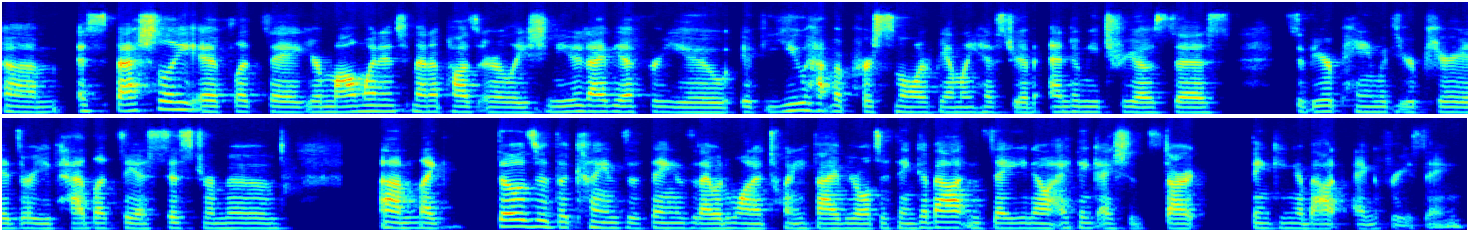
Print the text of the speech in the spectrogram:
um, especially if, let's say, your mom went into menopause early, she needed IVF for you. If you have a personal or family history of endometriosis, severe pain with your periods, or you've had, let's say, a cyst removed, um, like those are the kinds of things that I would want a 25 year old to think about and say, you know, I think I should start thinking about egg freezing.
